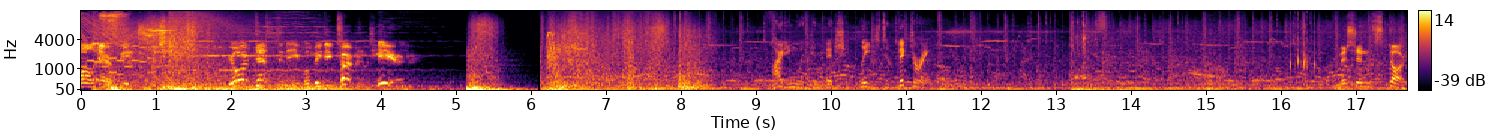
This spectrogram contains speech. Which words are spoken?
all airfields. Your destiny will be determined here. Fighting with conviction leads to victory. Mission start.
